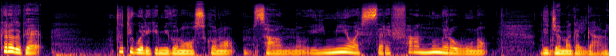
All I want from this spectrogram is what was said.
Credo che tutti quelli che mi conoscono sanno il mio essere fan numero uno di Gemma Galgani.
